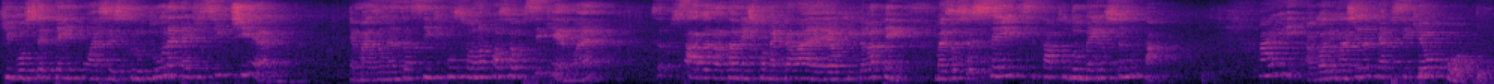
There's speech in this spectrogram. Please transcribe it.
que você tem com essa estrutura é de sentir ela. É mais ou menos assim que funciona com a sua psique, não é? Você não sabe exatamente como é que ela é, o que, que ela tem. Mas você sente se está tudo bem ou se não está. Aí, agora imagina que a psique é o corpo.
